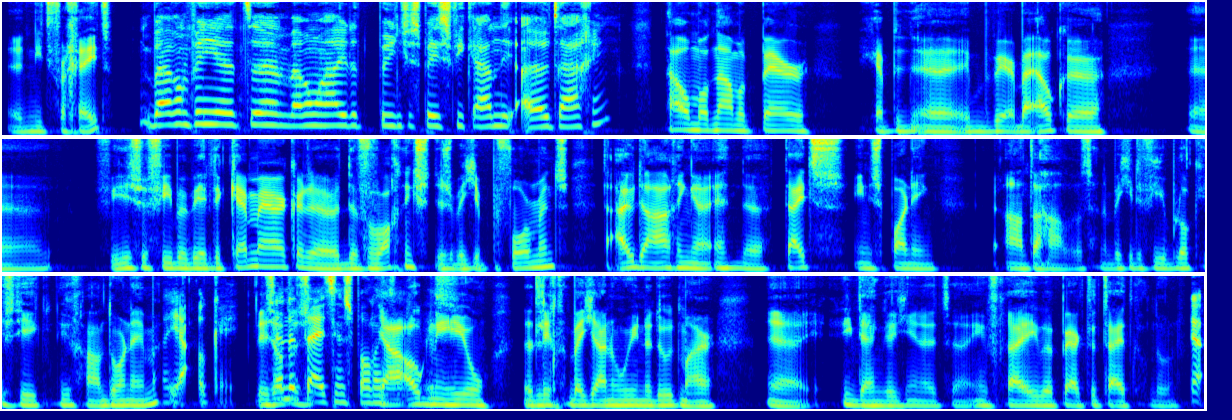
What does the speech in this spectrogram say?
het niet vergeet. Waarom vind je het, eh, waarom haal je dat puntje specifiek aan, die uitdaging? Nou, omdat namelijk per. Ik, heb, eh, ik probeer bij elke eh, filosofie probeer ik de kenmerken, de, de verwachtings, dus een beetje performance, de uitdagingen en de tijdsinspanning aan te halen. Dat zijn een beetje de vier blokjes die ik nu ga doornemen. Ja, oké. Dus En de is- tijdsinspanning. Ja, ook dus. niet heel. Het ligt een beetje aan hoe je het doet, maar eh, ik denk dat je het eh, in vrij beperkte tijd kan doen. Ja.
